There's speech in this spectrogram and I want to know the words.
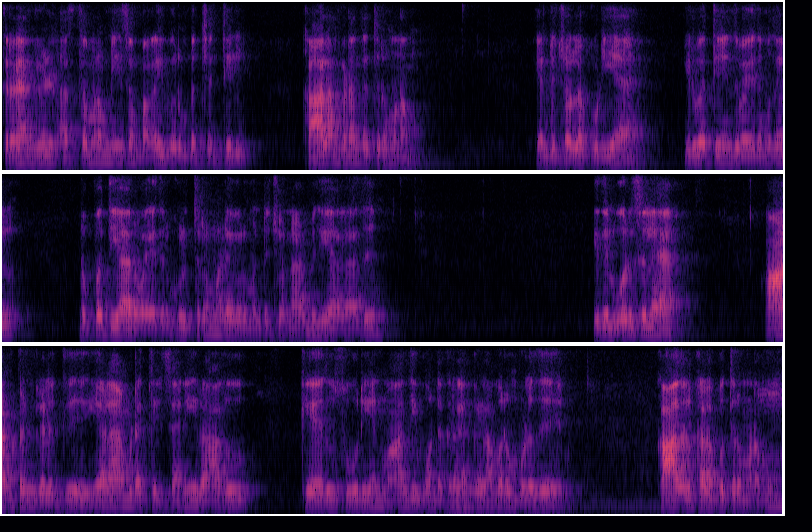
கிரகங்கள் அஸ்தமனம் நீசம் பகை பெறும் பட்சத்தில் காலம் கடந்த திருமணம் என்று சொல்லக்கூடிய இருபத்தி ஐந்து வயது முதல் முப்பத்தி ஆறு வயதிற்குள் திருமணம் நடைபெறும் என்று சொன்னால் மிகையாகாது. இதில் ஒரு சில ஆண் பெண்களுக்கு ஏழாம் இடத்தில் சனி ராகு கேது சூரியன் மாந்தி போன்ற கிரகங்கள் அமரும் பொழுது காதல் கலப்பு திருமணமும்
